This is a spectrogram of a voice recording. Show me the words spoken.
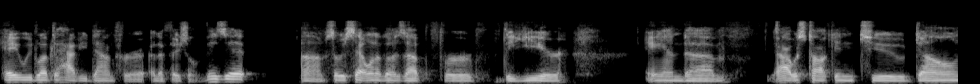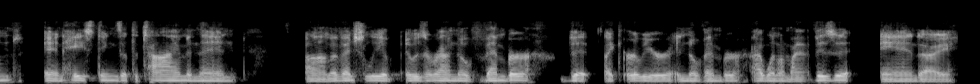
Hey, we'd love to have you down for an official visit. Um, so we set one of those up for the year. And um, I was talking to Doane and Hastings at the time, and then um, eventually it was around November that, like earlier in November, I went on my visit and I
